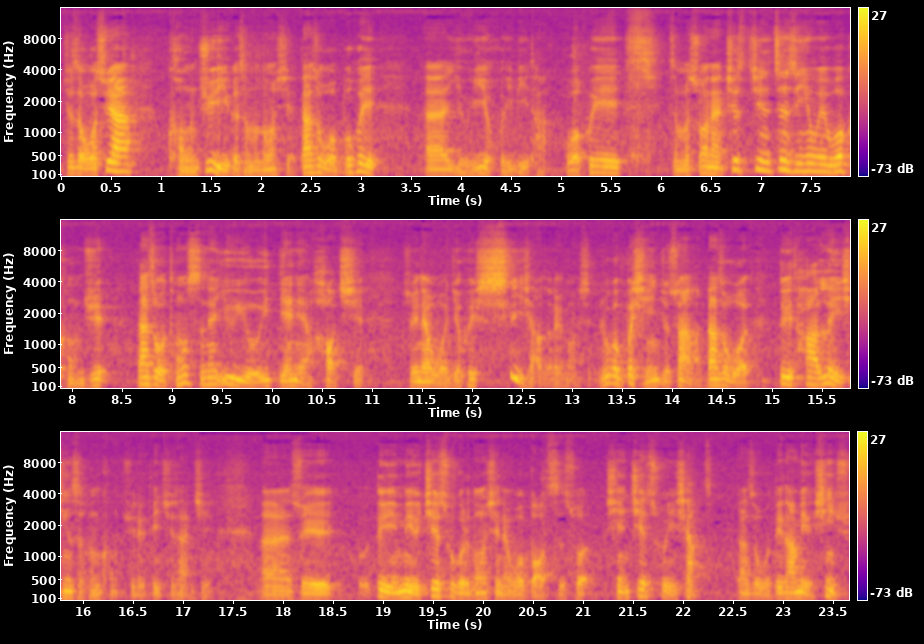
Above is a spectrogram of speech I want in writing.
就是我虽然恐惧一个什么东西，但是我不会。呃，有意回避它，我会怎么说呢？就就正是因为我恐惧，但是我同时呢又有一点点好奇，所以呢我就会试一下子那个东西。如果不行就算了，但是我对它内心是很恐惧的，对计算机。嗯，所以对于没有接触过的东西呢，我保持说先接触一下子，但是我对它没有兴趣。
